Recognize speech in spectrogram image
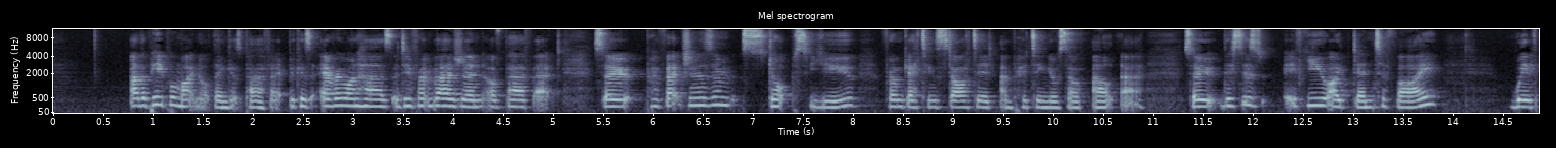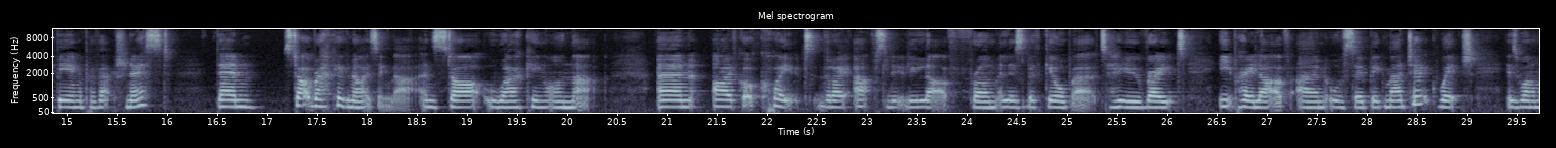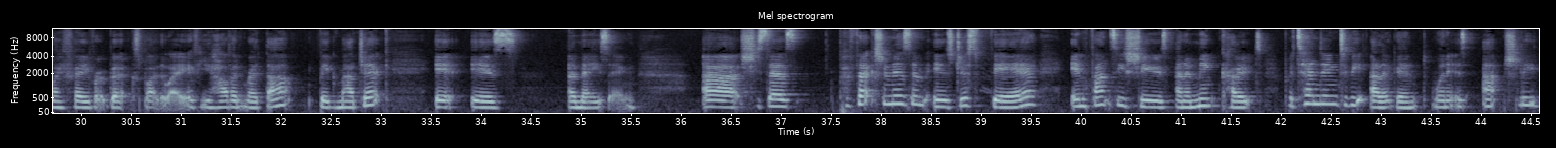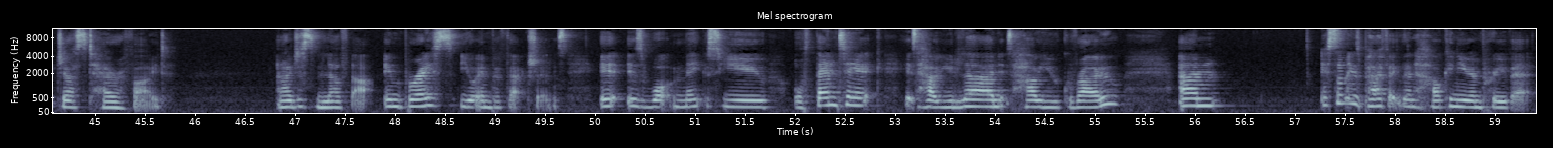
other people might not think it's perfect because everyone has a different version of perfect. So, perfectionism stops you from getting started and putting yourself out there. So, this is if you identify with being a perfectionist, then start recognizing that and start working on that. And I've got a quote that I absolutely love from Elizabeth Gilbert, who wrote Eat, Pray, Love and also Big Magic, which is one of my favourite books, by the way. If you haven't read that, Big Magic, it is amazing. Uh, she says, Perfectionism is just fear in fancy shoes and a mink coat, pretending to be elegant when it is actually just terrified. And I just love that. Embrace your imperfections. It is what makes you authentic, it's how you learn, it's how you grow. And if something's perfect, then how can you improve it?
